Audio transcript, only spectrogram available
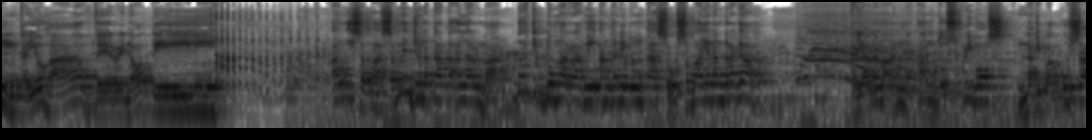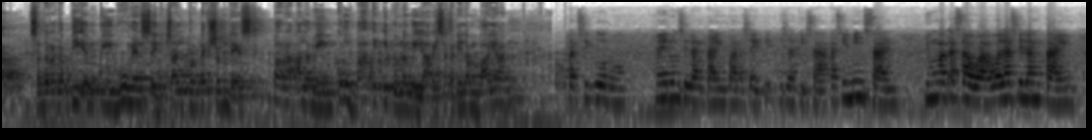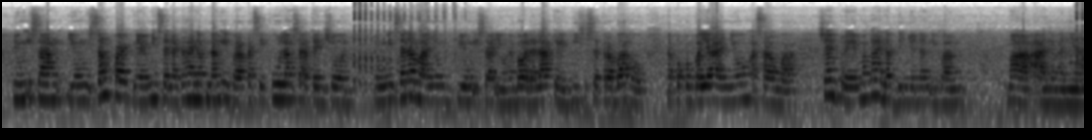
Hmm, kayo ha, very naughty. Ang isa pa sa medyo nakakaalarma, bakit dumarami ang ganitong kaso sa bayan ng Daraga? Kaya naman, ang Dos Primos nakipag-usap sa Daraga PNP Women's and Child Protection Desk para alamin kung bakit ito nangyayari sa kanilang bayan. dapat siguro mayroon silang time para sa isa't isa kasi minsan yung mag-asawa wala silang time. Yung isang yung isang partner minsan naghahanap ng iba kasi kulang sa attention yung minsan naman yung yung isa yung halimbawa lalaki busy sa trabaho napapabayaan yung asawa. Syempre maghanap din yun ng ibang maaanuhan niya.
